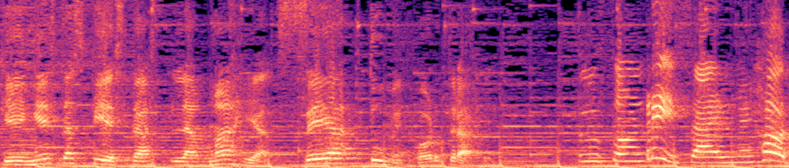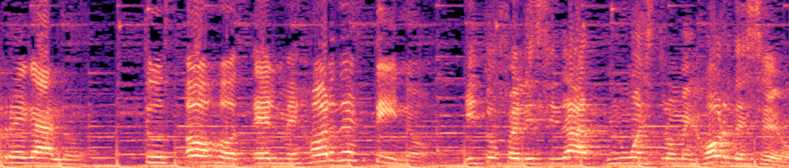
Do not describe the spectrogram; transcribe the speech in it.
Que en estas fiestas la magia sea tu mejor traje. Tu sonrisa el mejor regalo. Tus ojos el mejor destino. Y tu felicidad nuestro mejor deseo.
